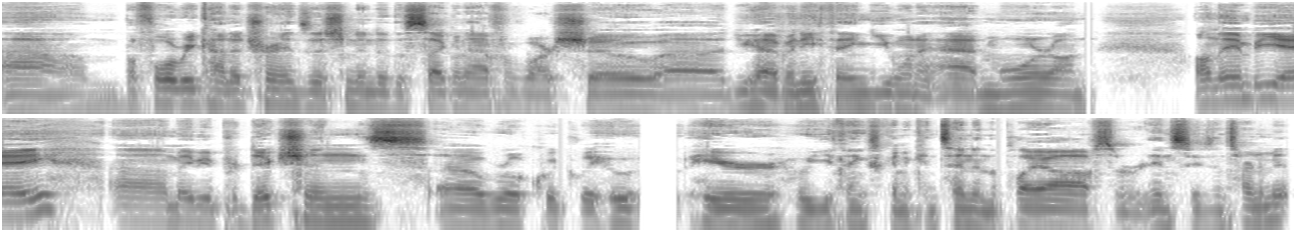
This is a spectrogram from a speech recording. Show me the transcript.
Um, before we kind of transition into the second half of our show, uh, do you have anything you want to add more on on the NBA? Uh, maybe predictions, uh, real quickly. Who here? Who you think is going to contend in the playoffs or in season tournament?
